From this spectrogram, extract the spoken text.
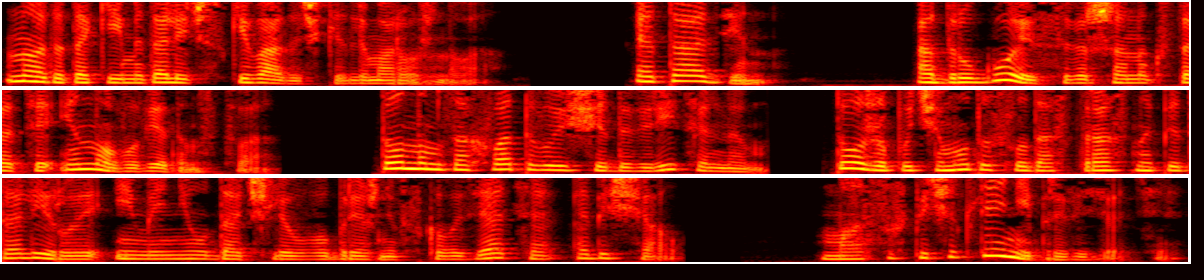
Но это такие металлические вазочки для мороженого. Это один. А другой, совершенно, кстати, иного ведомства, тоном захватывающе доверительным, тоже почему-то сладострастно педалируя имя неудачливого брежневского зятя, обещал. «Массу впечатлений привезете.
